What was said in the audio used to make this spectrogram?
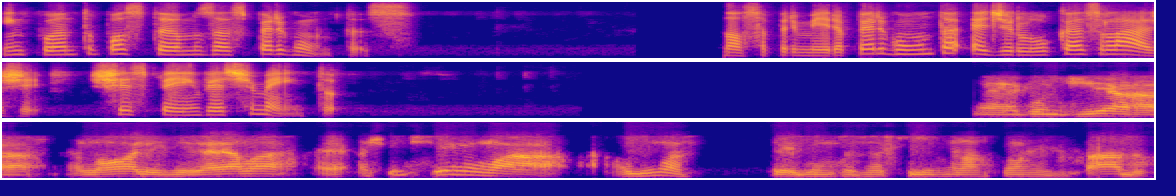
enquanto postamos as perguntas. Nossa primeira pergunta é de Lucas Lage, XP Investimento. É, bom dia, Loli, Vilela. É, acho que a gente tem uma, algumas perguntas aqui em relação ao resultado.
